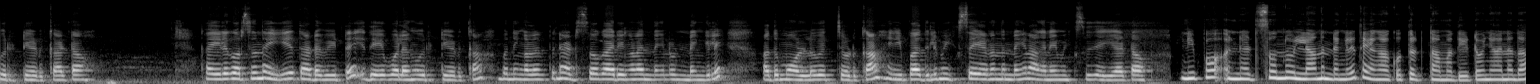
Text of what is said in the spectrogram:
ഉരുട്ടിയെടുക്കാം കേട്ടോ കയ്യിൽ കുറച്ച് നെയ്യ് തടവിയിട്ട് ഇതേപോലെ അങ്ങ് ഉരുട്ടിയെടുക്കാം. അപ്പോൾ നിങ്ങളുടെ അടുത്ത് നട്സോ കാര്യങ്ങളോ എന്തെങ്കിലും ഉണ്ടെങ്കിൽ അത് മുകളിൽ വെച്ച് കൊടുക്കാം ഇനിയിപ്പോൾ അതിൽ മിക്സ് ചെയ്യണമെന്നുണ്ടെങ്കിൽ അങ്ങനെ മിക്സ് ചെയ്യാം കേട്ടോ ഇനിയിപ്പോൾ നട്ട്സ് ഒന്നും ഇല്ലാന്നുണ്ടെങ്കിൽ തേങ്ങാക്കൊത്ത് എടുത്താൽ മതി കേട്ടോ. ഞാനതാ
